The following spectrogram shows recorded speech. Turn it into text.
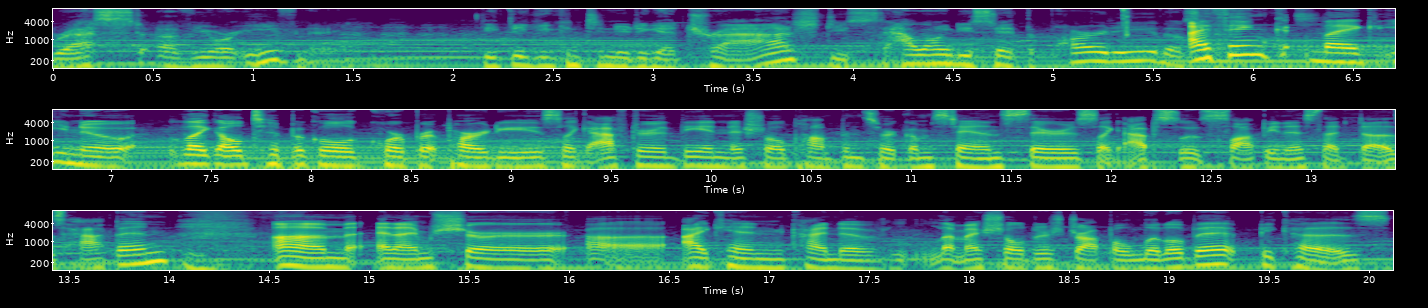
rest of your evening? Do you think you continue to get trashed? Do you, how long do you stay at the party? Those I think, like, you know, like all typical corporate parties, like after the initial pomp and circumstance, there's like absolute sloppiness that does happen. Um, and I'm sure uh, I can kind of let my shoulders drop a little bit because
